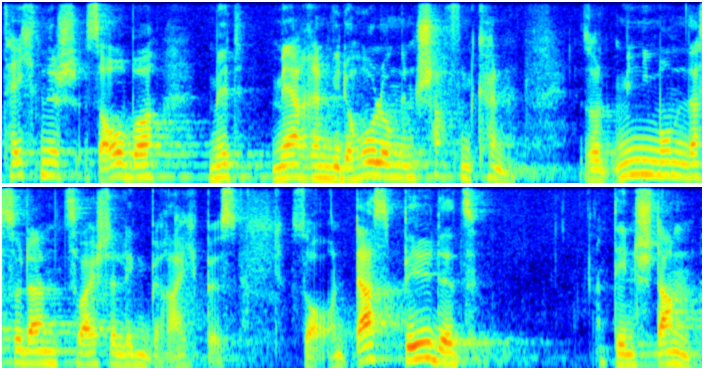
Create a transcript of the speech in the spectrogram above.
technisch sauber mit mehreren Wiederholungen schaffen können. So Minimum, dass du da im zweistelligen Bereich bist. So, und das bildet den Stamm.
